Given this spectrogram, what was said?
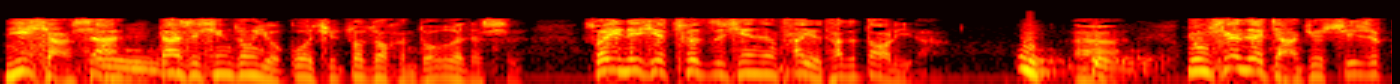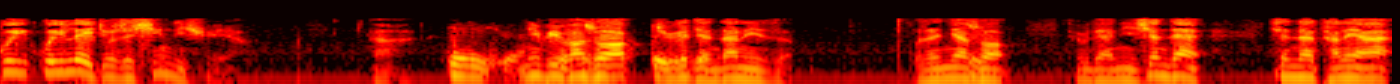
你想善，嗯但是心中有过去做做很多恶的事，所以那些测字先生他有他的道理的嗯，啊对对对，。用现在讲，就其实归归类就是心理学呀，啊。心理学。你比方说，举个简。单例子，人家说，对不对？你现在现在谈恋爱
